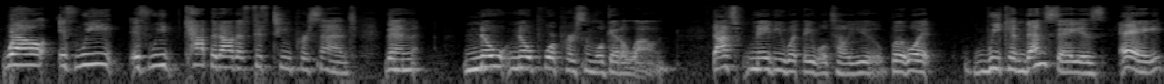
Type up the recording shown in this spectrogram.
well, if we, if we cap it out at 15%, then no, no poor person will get a loan. That's maybe what they will tell you. But what we can then say is A,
